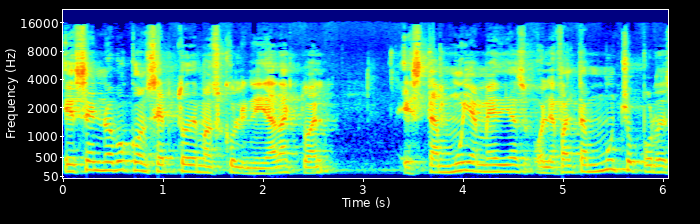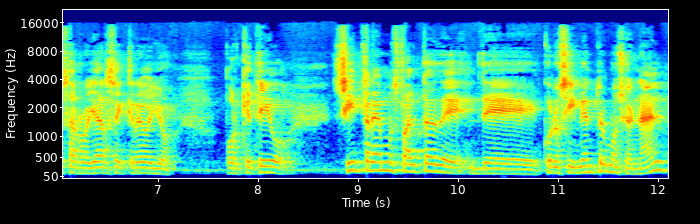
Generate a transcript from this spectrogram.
ese nuevo concepto de masculinidad actual está muy a medias o le falta mucho por desarrollarse, creo yo. Porque te digo, sí traemos falta de, conocimiento emocional,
